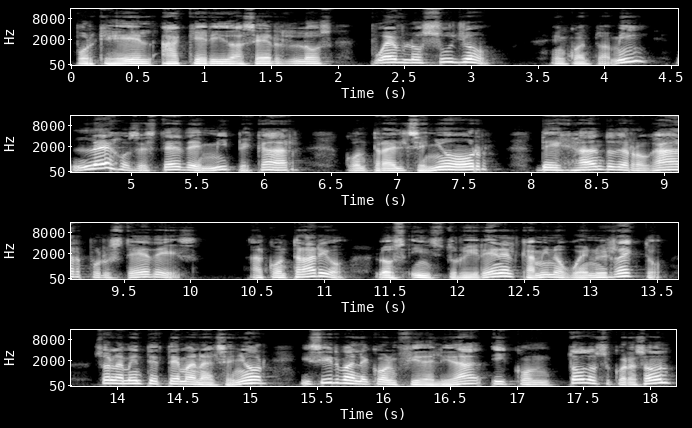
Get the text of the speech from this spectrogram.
porque Él ha querido hacerlos pueblo suyo. En cuanto a mí, lejos esté de mí pecar contra el Señor, dejando de rogar por ustedes. Al contrario, los instruiré en el camino bueno y recto. Solamente teman al Señor y sírvanle con fidelidad y con todo su corazón,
